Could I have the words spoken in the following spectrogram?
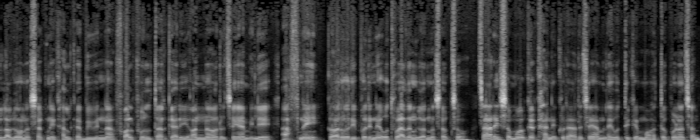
लगाउन सक्ने खालका विभिन्न फलफुल तरकारी अन्नहरू चाहिँ हामीले आफ्नै घर वरिपरि नै उत्पादन गर्न सक्छौँ। चारै समूहका खानेकुराहरू चाहिँ हामीलाई उत्तिकै महत्त्वपूर्ण छन्।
